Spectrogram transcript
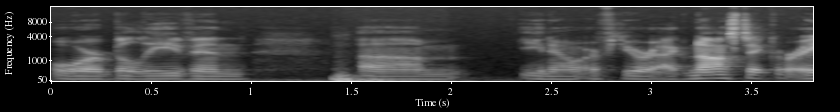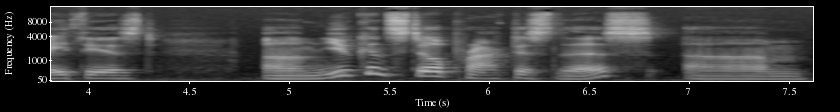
or believe in, um, you know, if you're agnostic or atheist, um, you can still practice this. Um,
